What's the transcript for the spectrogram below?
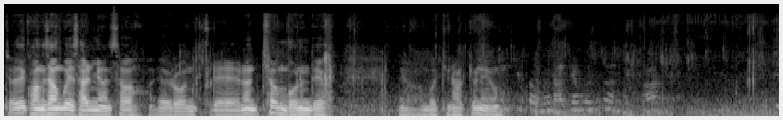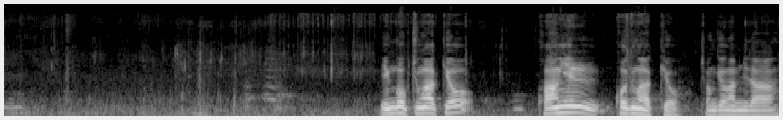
저희 광산구에 살면서 이런 프레는 처음 보는데요. 야, 멋진 학교네요. 인곡중학교, 광일고등학교 존경합니다.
